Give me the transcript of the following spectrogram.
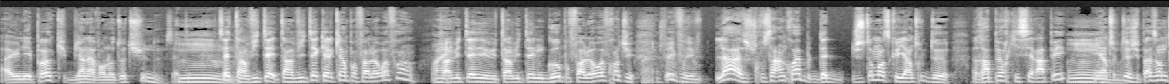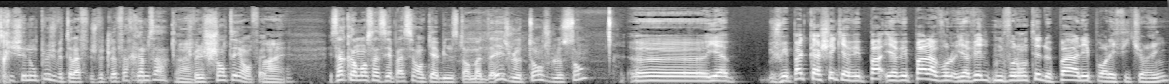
à une époque, bien avant l'autotune, ça- Mm. tu sais, t'invitais, quelqu'un pour faire le refrain. Ouais. T'invitais, une go pour faire le refrain. Tu, je sais, il faut- là, je trouve ça incroyable d'être justement parce qu'il y a un truc de rappeur qui sait rapper. Mm. Et il y a un truc de j'ai pas besoin de tricher non plus, je vais te, la- je vais te le faire comme ça. Je vais le chanter en fait. Ouais. Et ça, comment ça s'est passé en cabine? C'était en mode, je le tends, je le sens? Euh, y a, je vais pas te cacher qu'il y avait pas, il y avait pas la, il y avait une volonté de pas aller pour les featuring.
